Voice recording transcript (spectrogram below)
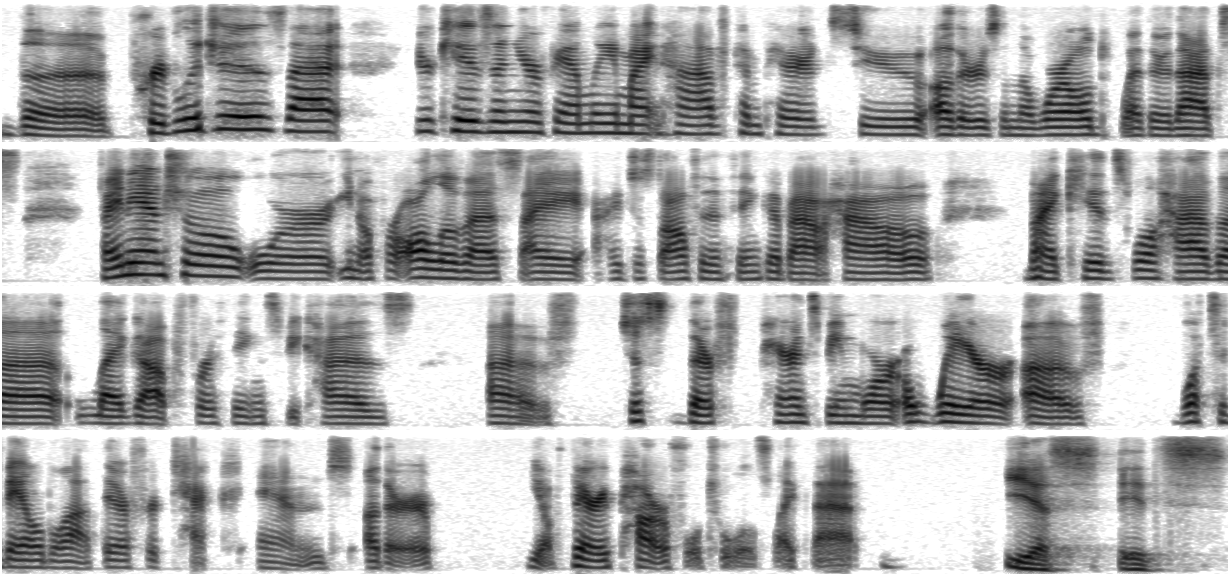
the privileges that your kids and your family might have compared to others in the world, whether that's financial or, you know, for all of us, I, I just often think about how my kids will have a leg up for things because of just their parents being more aware of what's available out there for tech and other, you know, very powerful tools like that. Yes, it's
